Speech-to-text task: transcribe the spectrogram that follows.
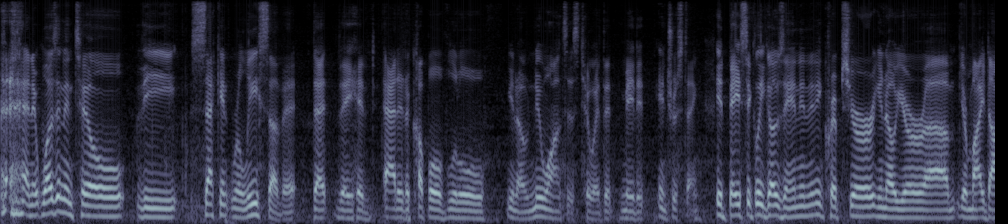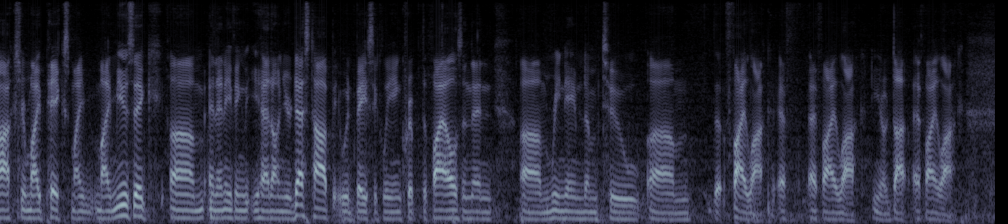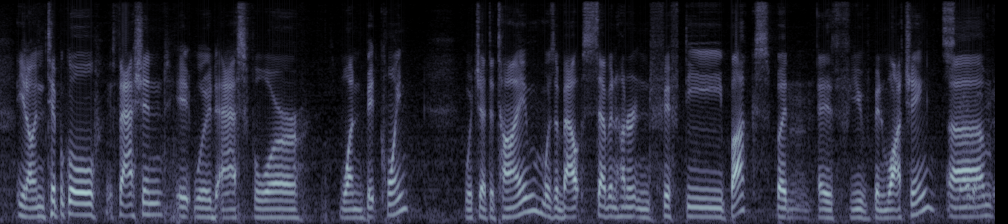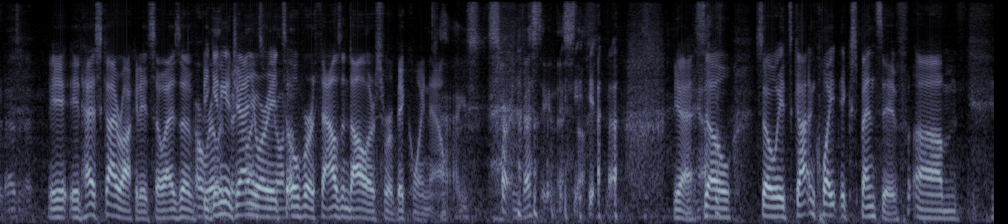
and it wasn't until the second release of it that they had added a couple of little you know nuances to it that made it interesting. It basically goes in and it encrypts your you know your um, your my docs, your my pics, my my music, um, and anything that you had on your desktop. It would basically encrypt the files and then um, rename them to um, the FILOC, F, FI lock, you know dot FI lock. You know, in typical fashion, it would ask for one Bitcoin which at the time was about 750 bucks. But mm. if you've been watching, um, it? It, it? has skyrocketed. So as of oh, beginning really? of January, it's over a thousand dollars for a Bitcoin now. Yeah, start investing in this stuff. yeah. yeah. yeah. So so it's gotten quite expensive. Um,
